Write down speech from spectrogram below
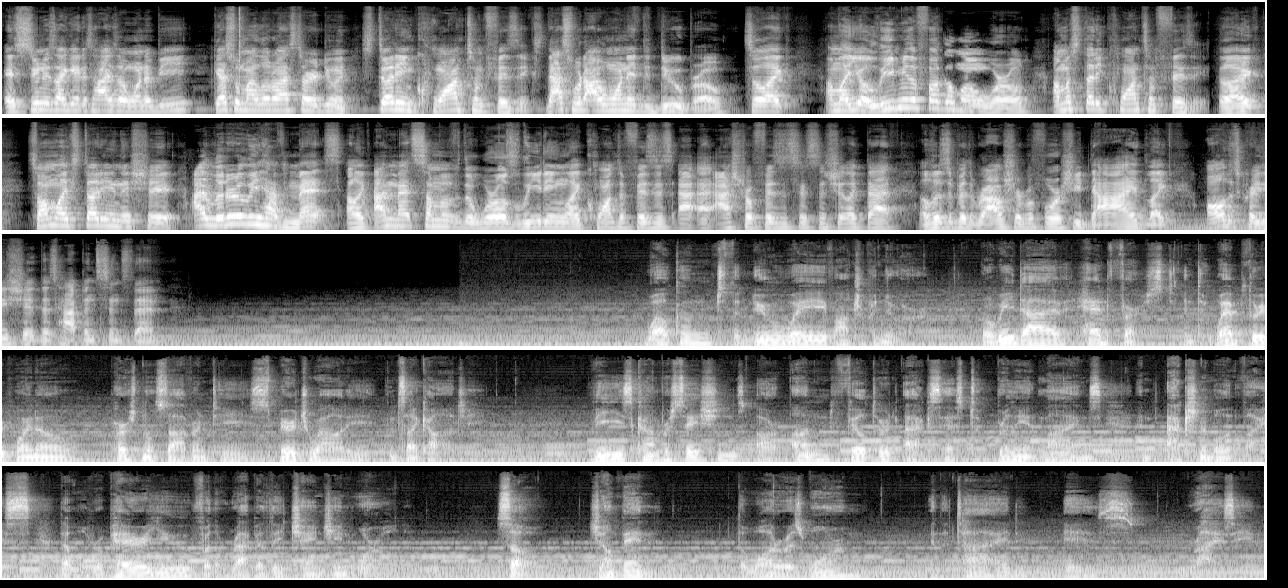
as soon as I get as high as I want to be, guess what my little ass started doing? Studying quantum physics. That's what I wanted to do, bro. So like, I'm like, yo, leave me the fuck alone, world. I'm gonna study quantum physics. Like, so I'm like studying this shit. I literally have met, like, I met some of the world's leading like quantum physics, a- astrophysicists and shit like that. Elizabeth Rauscher before she died, like all this crazy shit that's happened since then. Welcome to the New Wave Entrepreneur, where we dive headfirst into Web 3.0, personal sovereignty, spirituality, and psychology. These conversations are unfiltered access to brilliant minds and actionable advice that will prepare you for the rapidly changing world. So, jump in. The water is warm and the tide is rising.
